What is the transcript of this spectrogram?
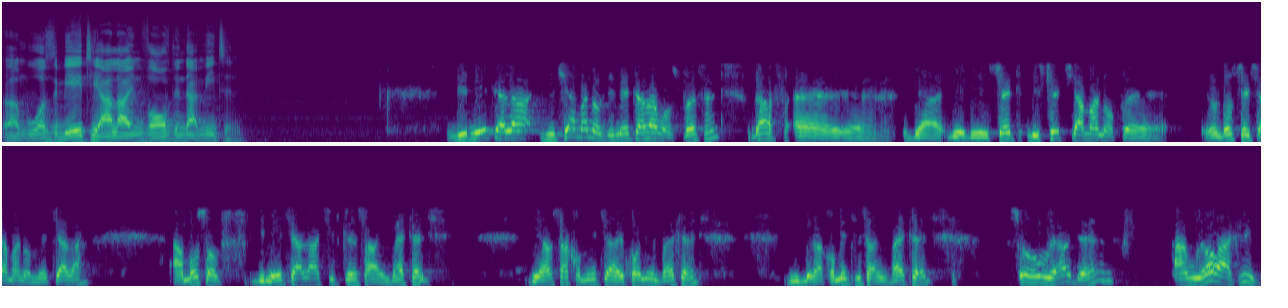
um, was the Allah involved in that meeting? The Metala, the chairman of the Metala was present. That's uh, the, the, the, state, the state chairman of uh, the state chairman of Metala. And most of the Metala chieftains are invited. The Hausa community are equally invited. The Bela communities are invited. So we are there, and we all agreed.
